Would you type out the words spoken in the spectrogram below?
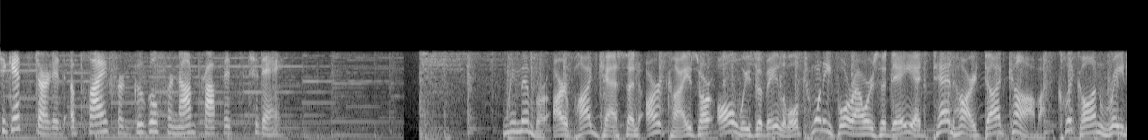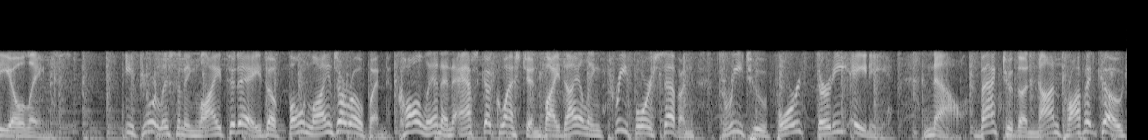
To get started, apply for Google for Nonprofits today. Remember, our podcasts and archives are always available 24 hours a day at tedhart.com. Click on radio links. If you're listening live today, the phone lines are open. Call in and ask a question by dialing 347 324 3080. Now, back to the Nonprofit Coach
